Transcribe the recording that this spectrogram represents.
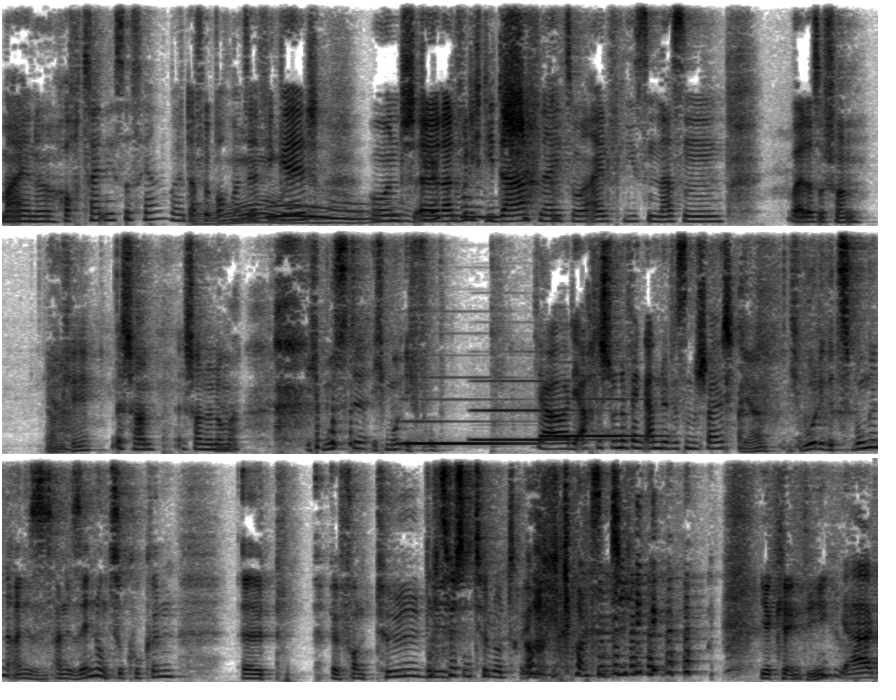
meine Hochzeit nächstes Jahr, weil dafür braucht man sehr viel Geld. Und äh, dann würde ich die da vielleicht so einfließen lassen, weil das ist schon, Okay. ist schon, ist schon eine Nummer. Ich musste, ich, mu ich, Ja, die achte Stunde fängt an, wir wissen Bescheid. ja, ich wurde gezwungen, eine, eine Sendung zu gucken äh, äh, von Tüll bis, Zwischen Till und Tränen. Konstantin. ihr kennt die. Ja,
